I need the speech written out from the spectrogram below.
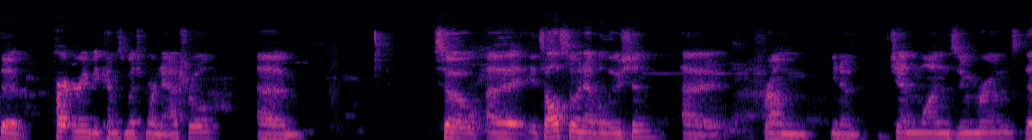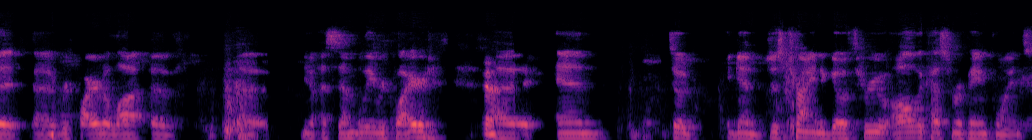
the partnering becomes much more natural. Um, so uh, it's also an evolution uh, from you know Gen One Zoom rooms that uh, required a lot of uh, you know assembly required, yeah. Uh, and so again, just trying to go through all the customer pain points,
